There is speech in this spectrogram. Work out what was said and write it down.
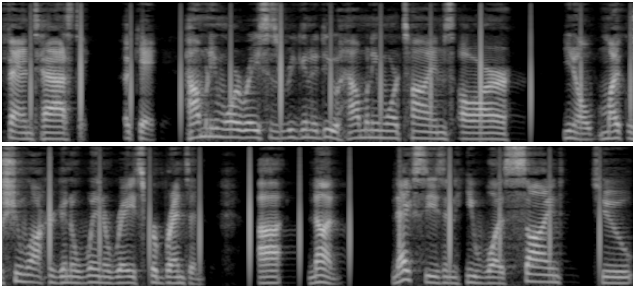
fantastic. Okay, how many more races are we going to do? How many more times are, you know, Michael Schumacher going to win a race for Benetton? Uh, none. Next season, he was signed to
